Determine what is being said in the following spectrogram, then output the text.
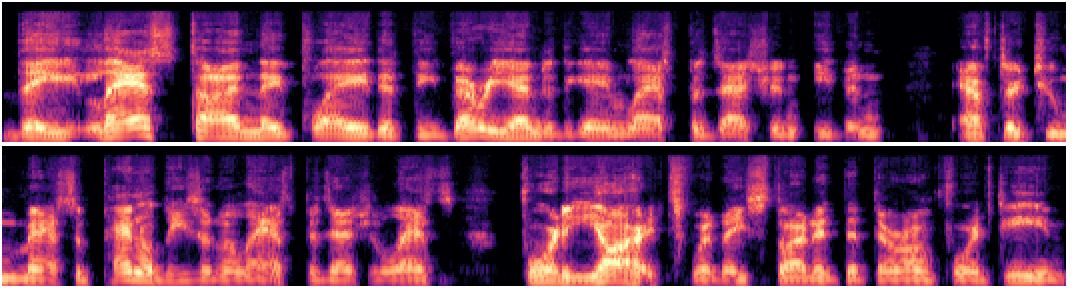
They last time they played at the very end of the game, last possession, even after two massive penalties in the last possession, last 40 yards where they started at their own 14.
